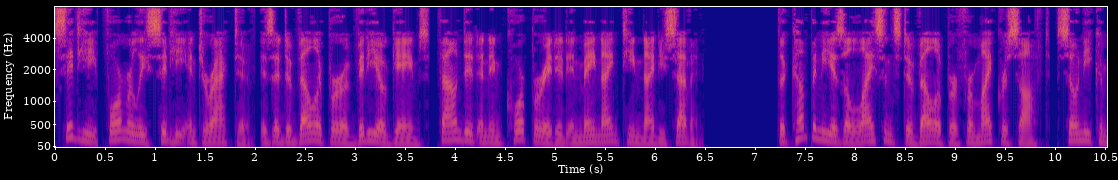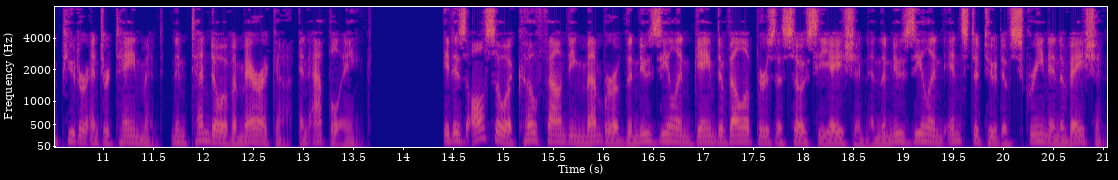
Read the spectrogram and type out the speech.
Sidhe, formerly Sidhe Interactive is a developer of video games, founded and incorporated in May 1997. The company is a licensed developer for Microsoft, Sony Computer Entertainment, Nintendo of America, and Apple Inc. It is also a co-founding member of the New Zealand Game Developers Association and the New Zealand Institute of Screen Innovation.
